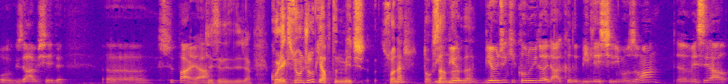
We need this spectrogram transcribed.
O güzel bir şeydi. Ee, süper ya. Kesin izleyeceğim. Koleksiyonculuk yaptın mı hiç Soner? Bir, 90'larda? bir, bir önceki konuyla alakalı birleştireyim o zaman. Ee, mesela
